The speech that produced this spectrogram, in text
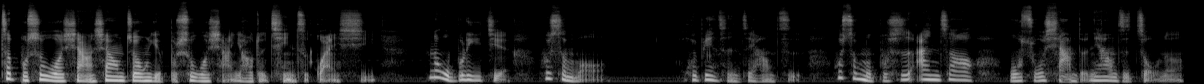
这不是我想象中，也不是我想要的亲子关系。那我不理解为什么会变成这样子？为什么不是按照我所想的那样子走呢？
